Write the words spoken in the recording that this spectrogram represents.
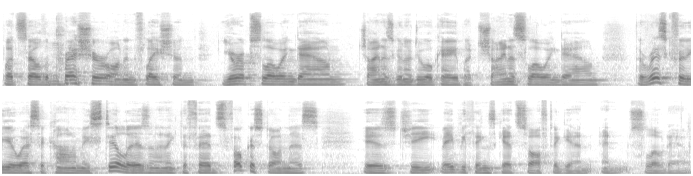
But so the mm-hmm. pressure on inflation, Europe slowing down, China's going to do okay, but China's slowing down. The risk for the US economy still is, and I think the Fed's focused on this, is gee, maybe things get soft again and slow down.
